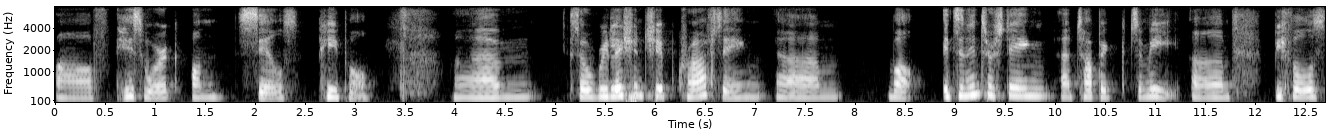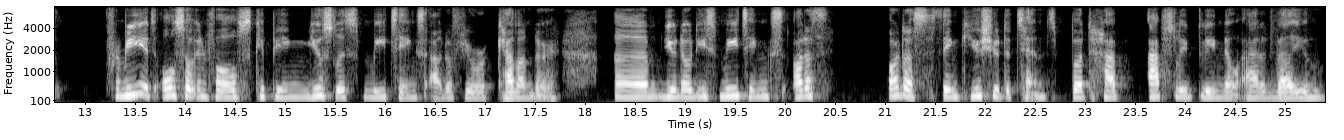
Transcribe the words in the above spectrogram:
of his work on sales people. Um, so relationship crafting, um, well, it's an interesting uh, topic to me um, because for me, it also involves keeping useless meetings out of your calendar. Um, you know, these meetings, other others think you should attend but have absolutely no added value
